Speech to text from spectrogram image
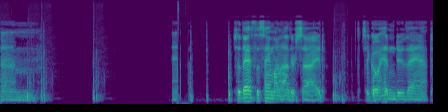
Um, so that's the same on either side. So go ahead and do that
